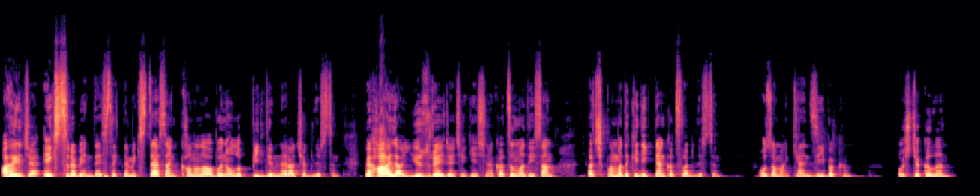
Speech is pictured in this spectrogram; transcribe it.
Ayrıca ekstra beni desteklemek istersen kanala abone olup bildirimleri açabilirsin. Ve hala 100 RC çekilişine katılmadıysan açıklamadaki linkten katılabilirsin. O zaman kendinize iyi bakın. Hoşçakalın.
